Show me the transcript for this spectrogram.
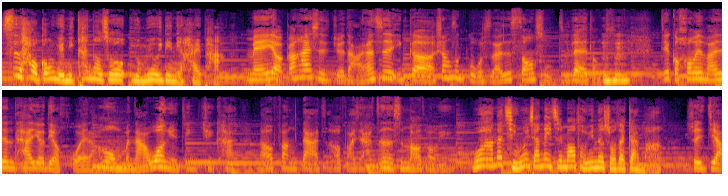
四号公园，你看到的时候有没有一点点害怕？没有，刚开始觉得好像是一个像是果实还是松鼠之类的东西，嗯、结果后面发现它有点灰，然后我们拿望远镜去看。然后放大之后，发现它真的是猫头鹰。哇，那请问一下，那只猫头鹰那时候在干嘛？睡觉。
